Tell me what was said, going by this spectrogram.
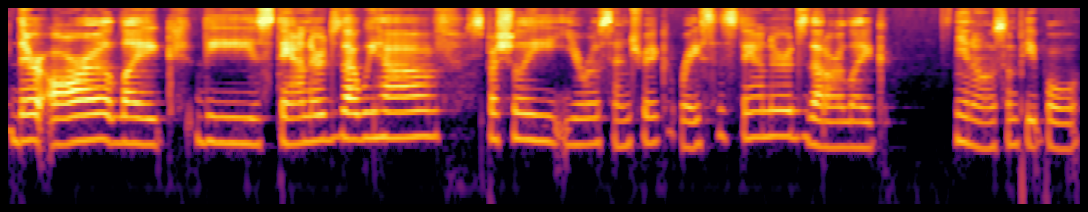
There are like the standards that we have, especially Eurocentric racist standards that are like, you know, some people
